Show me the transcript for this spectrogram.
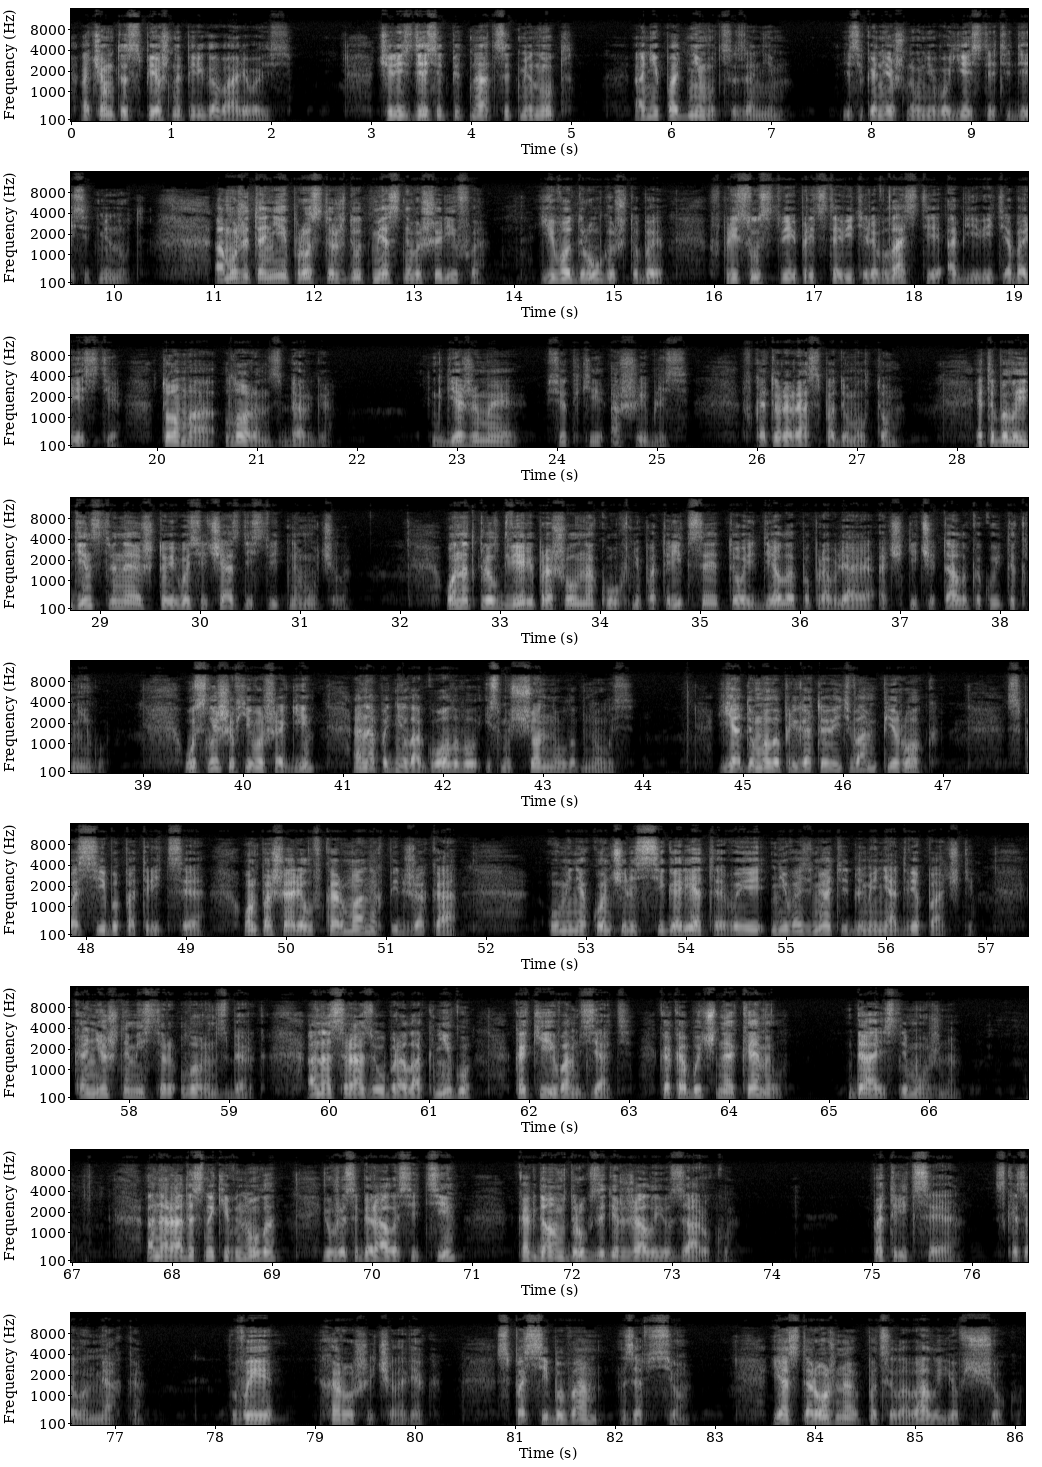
о чем-то спешно переговариваясь. Через 10-15 минут они поднимутся за ним, если, конечно, у него есть эти 10 минут. А может, они просто ждут местного шерифа, его друга, чтобы в присутствии представителя власти объявить об аресте Тома Лоренсберга. Где же мы все-таки ошиблись? В который раз подумал Том. Это было единственное, что его сейчас действительно мучило. Он открыл дверь и прошел на кухню. Патриция, то и дело, поправляя очки, читала какую-то книгу. Услышав его шаги, она подняла голову и смущенно улыбнулась. — Я думала приготовить вам пирог. — Спасибо, Патриция. Он пошарил в карманах пиджака. — У меня кончились сигареты. Вы не возьмете для меня две пачки? Конечно, мистер Лоренсберг. Она сразу убрала книгу. Какие вам взять? Как обычно, Camel? Да, если можно. Она радостно кивнула и уже собиралась идти, когда он вдруг задержал ее за руку. «Патриция», — сказал он мягко, — «вы хороший человек. Спасибо вам за все». Я осторожно поцеловал ее в щеку.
